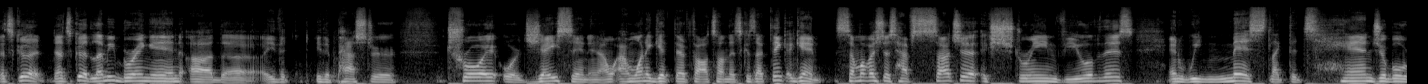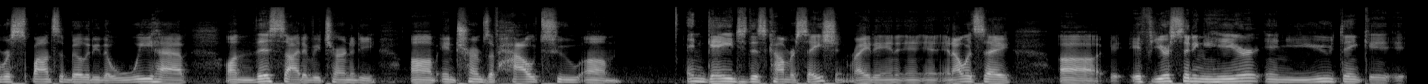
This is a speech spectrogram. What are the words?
that's good. That's good. Let me bring in uh, the either either Pastor Troy or Jason, and I, I want to get their thoughts on this because I think again, some of us just have such an extreme view of this, and we miss like the tangible responsibility that we have on this side of eternity um, in terms of how to um, engage this conversation, right? And, and, and I would say uh, if you're sitting here and you think it,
